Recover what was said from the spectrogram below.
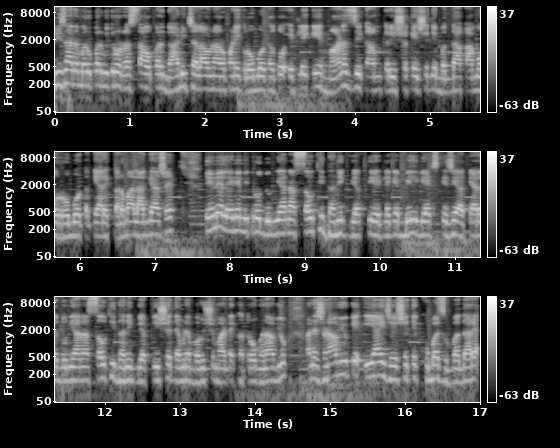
ત્રીજા નંબર ઉપર મિત્રો રસ્તા ઉપર ગાડી ચલાવનારો પણ એક રોબોટ હતો. એટલે કે માણસ જે કામ કરી શકે છે તે બધા કામો રોબોટ અત્યારે કરવા લાગ્યા છે. તેને લઈને મિત્રો દુનિયાના સૌથી ધનિક વ્યક્તિ એટલે કે બિલ ગેટ્સ કે જે અત્યારે દુનિયાના સૌથી ધનિક વ્યક્તિ છે તેમણે ભવિષ્ય માટે ખતરો ગણાવ્યો અને જણાવ્યું કે એઆઈ જે છે તે ખૂબ જ વધારે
